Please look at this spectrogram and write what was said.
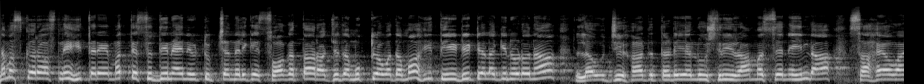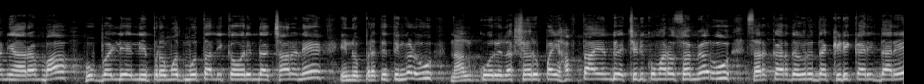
ನಮಸ್ಕಾರ ಸ್ನೇಹಿತರೆ, ಮತ್ತೆ ಸುದ್ದಿ ನೈನ್ ಯೂಟ್ಯೂಬ್ ಚಾನಲ್ಗೆ ಸ್ವಾಗತ. ರಾಜ್ಯದ ಮುಖ್ಯವಾದ ಮಾಹಿತಿ, ಡೀಟೇಲ್ ಆಗಿ ನೋಡೋಣ. ಲವ್ ಜಿಹಾದ್ ತಡೆಯಲು ಶ್ರೀರಾಮ ಸೇನೆಯಿಂದ ಸಹಾಯವಾಣಿ ಆರಂಭ. ಹುಬ್ಬಳ್ಳಿಯಲ್ಲಿ ಪ್ರಮೋದ್ ಮುತಾಲಿಕ್ ಅವರಿಂದ ಚಾಲನೆ. ಇನ್ನು ಪ್ರತಿ ತಿಂಗಳು ನಾಲ್ಕೂವರೆ ಲಕ್ಷ ರೂಪಾಯಿ ಹಫ್ತಾ ಎಂದು ಎಚ್ ಡಿ ಕುಮಾರಸ್ವಾಮಿ ಅವರು ಸರ್ಕಾರದ ವಿರುದ್ಧ ಕಿಡಿಕಾರಿದ್ದಾರೆ.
